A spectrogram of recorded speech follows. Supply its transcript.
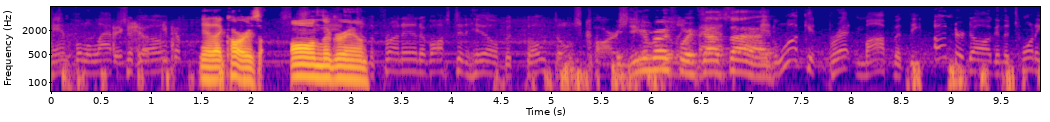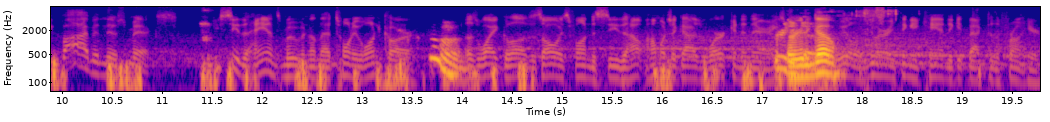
handful of laps to go. Yeah, that car is on the ground. The front end of Austin Hill, but both those cars. And Junior still really Motorsports fast. outside. And look at Brett Moffitt, the underdog in the 25 in this mix. You see the hands moving on that 21 car. Hmm. Those white gloves. It's always fun to see the, how, how much a guy's working in there. Three to go. wheel, He's doing everything he can to get back to the front here.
